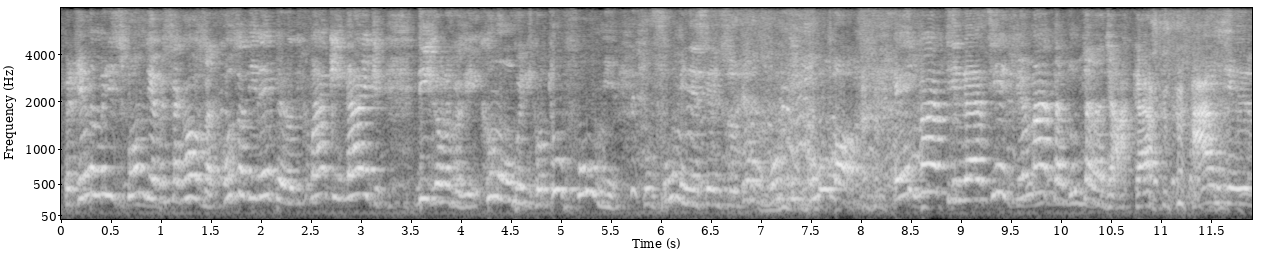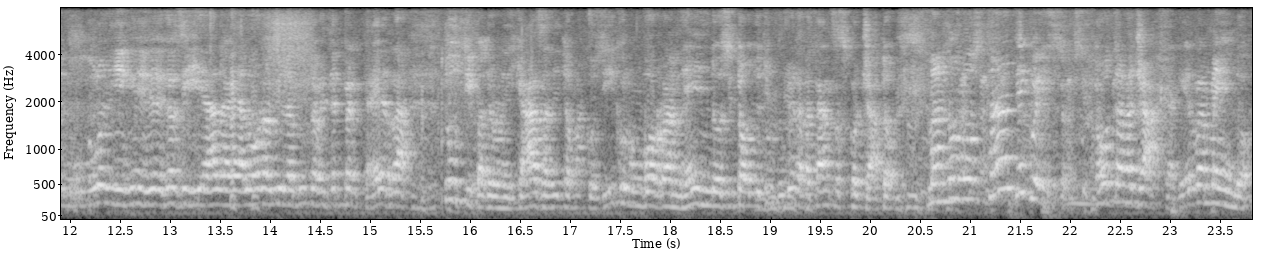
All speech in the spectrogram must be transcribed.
perché non mi rispondi a questa cosa? Cosa direbbero? Dico, ma anche i laici dicono così. Comunque dico, tu fumi, tu fumi nel senso tu fumi fumo. E infatti la, si è infiammata tutta la giacca, anche eh, così, allora lui l'ha dovuta mettere per terra. Tutti i padroni di casa hanno detto, ma così con un buon rammendo si toglie tutto, lui era abbastanza scocciato. Ma nonostante questo, si tolta la giacca, che il rammendo,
